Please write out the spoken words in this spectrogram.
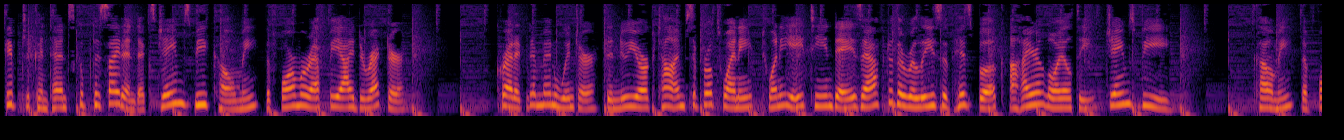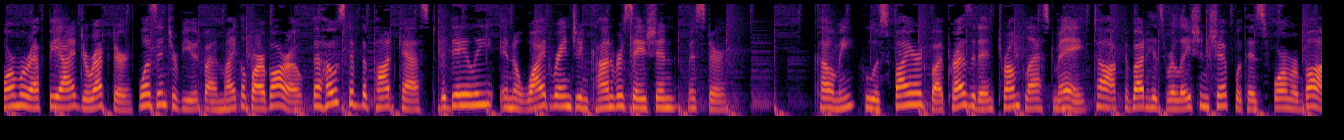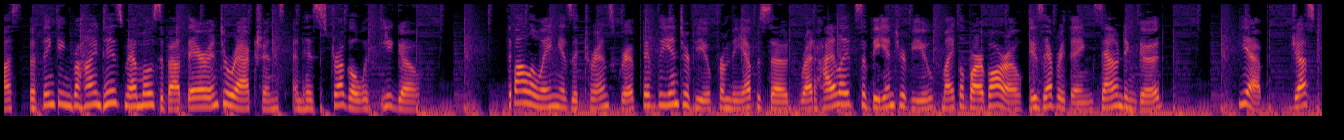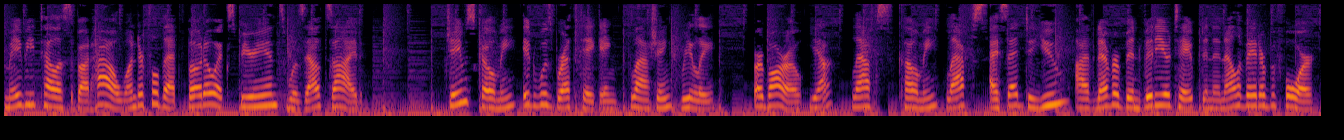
skip to content scoop to site index James B. Comey, the former FBI director, Credit Damon Winter, The New York Times April 20, 2018 days after the release of his book, A Higher Loyalty, James B. Comey, the former FBI director, was interviewed by Michael Barbaro, the host of the podcast, The Daily, in a wide-ranging conversation. Mr. Comey, who was fired by President Trump last May, talked about his relationship with his former boss, the thinking behind his memos about their interactions, and his struggle with ego. The following is a transcript of the interview from the episode. Read highlights of the interview. Michael Barbaro, is everything sounding good? Yep. Just maybe tell us about how wonderful that photo experience was outside. James Comey, it was breathtaking, flashing, really. Barbaro, yeah? Laughs, Comey, laughs, I said to you, I've never been videotaped in an elevator before.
